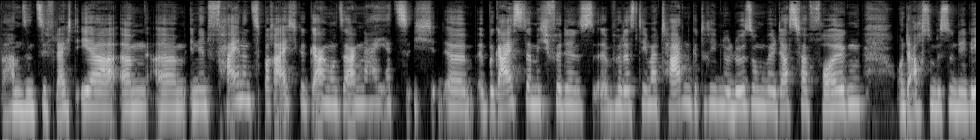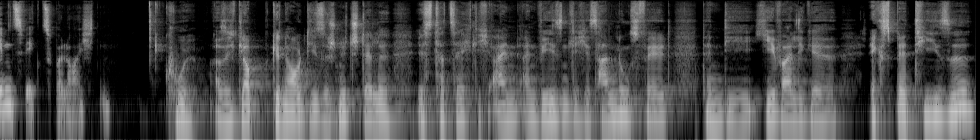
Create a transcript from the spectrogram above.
Warum sind sie vielleicht eher ähm, ähm, in den Finance-Bereich gegangen und sagen, na jetzt, ich äh, begeister mich für das, für das Thema tatengetriebene Lösungen, will das verfolgen und auch so ein bisschen den Lebensweg zu beleuchten. Cool. Also ich glaube, genau diese Schnittstelle ist tatsächlich ein, ein wesentliches Handlungsfeld, denn die jeweilige Expertise,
